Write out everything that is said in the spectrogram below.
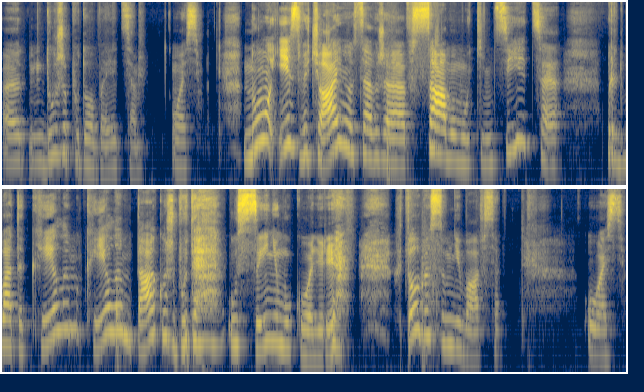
Е, дуже подобається. Ось. Ну і, звичайно, це вже в самому кінці це придбати килим. Килим також буде у синьому кольорі. Хто би сумнівався? Ось.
